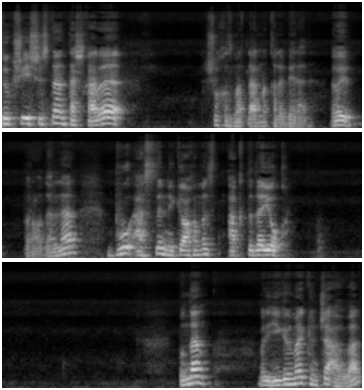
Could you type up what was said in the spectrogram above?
so'kish eshishdan tashqari shu xizmatlarni qilib beradi. Ey birodarlar, bu asli nikohimiz aqdida yo'q. Bundan bir 20 kuncha avval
